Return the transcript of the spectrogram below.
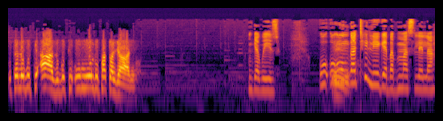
uthole ukuthi azi ukuthi umuntu uphathwa njani. Ngiyakuyizwa ungathini-ke babamasilela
